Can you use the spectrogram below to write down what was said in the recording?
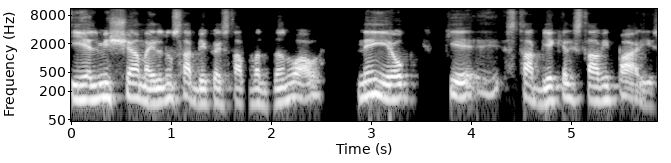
e ele me chama, ele não sabia que eu estava dando aula, nem eu que sabia que ele estava em Paris.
